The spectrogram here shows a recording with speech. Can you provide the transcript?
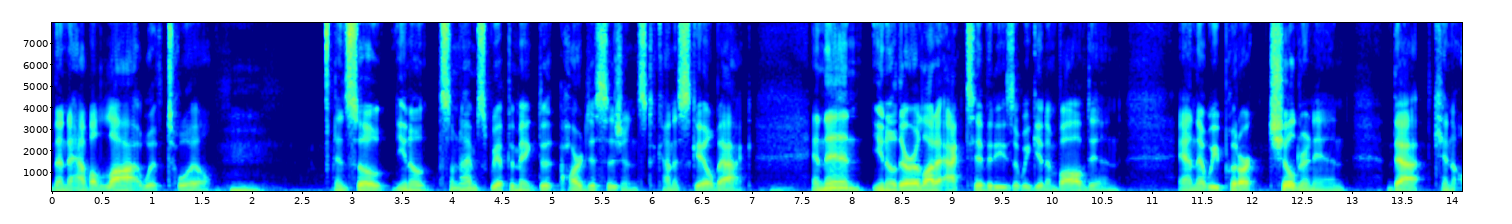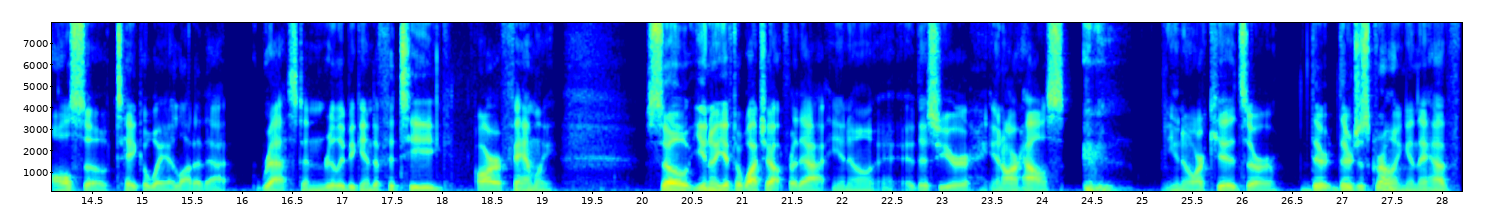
than to have a lot with toil. Hmm. And so, you know, sometimes we have to make de- hard decisions to kind of scale back. Hmm. And then, you know, there are a lot of activities that we get involved in and that we put our children in that can also take away a lot of that rest and really begin to fatigue our family. So, you know, you have to watch out for that. You know, this year in our house, you know, our kids are they're they're just growing and they have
